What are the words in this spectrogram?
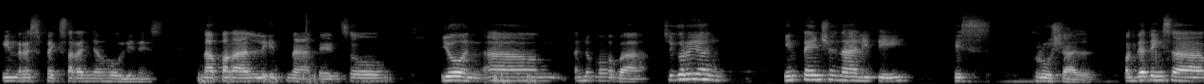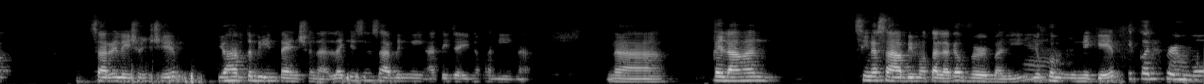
in respect sa kanyang holiness napakaliit natin. So, yun, um, ano pa ba? Siguro yun, intentionality is crucial. Pagdating sa sa relationship, you have to be intentional. Like yung sinasabi ni Ate Jaina kanina, na kailangan sinasabi mo talaga verbally, you Yeah. communicate. I-confirm mo.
